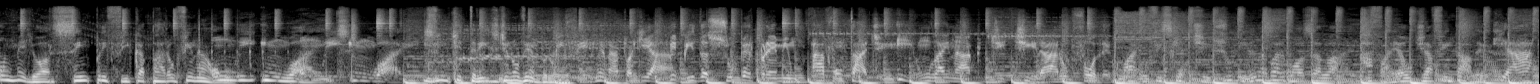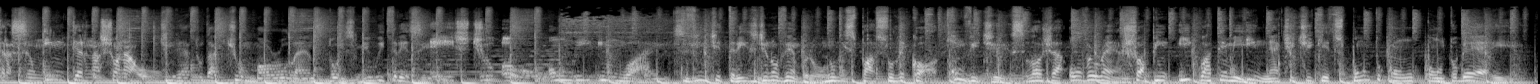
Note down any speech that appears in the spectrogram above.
O melhor sempre fica para o final. Only in White. Only in White. 23 de novembro. Buffet Renato Aguiar. Bebidas super premium à vontade. E um line-up de tirar o fôlego. Mário Fischetti, Juliana Barbosa Live, Rafael Jaffenthaler E a atração internacional. direto da Tomorrowland 2013. H2O. Only in White, 23 de novembro, no Espaço Lecoq. Convites, loja Overend, Shopping Iguatemi e nettickets.com.br.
